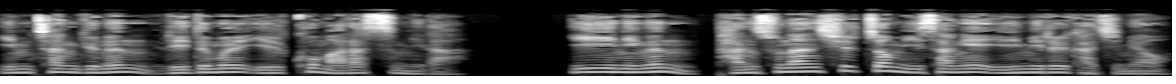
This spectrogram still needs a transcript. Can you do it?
임창규는 리듬을 잃고 말았습니다. 이 이닝은 단순한 실점 이상의 의미를 가지며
